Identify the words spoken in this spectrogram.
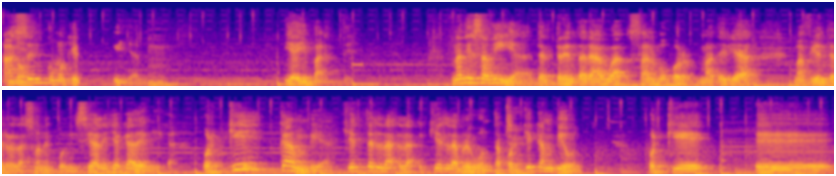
hacen como que pillan. Mm y ahí parte. Nadie sabía del tren de Aragua, salvo por materia más bien de relaciones policiales y académicas. ¿Por qué cambia? ¿Qué es la, es la pregunta? ¿Por qué cambió? Porque eh,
